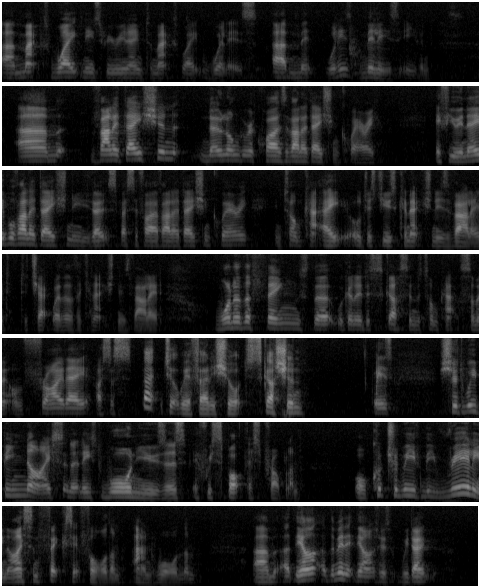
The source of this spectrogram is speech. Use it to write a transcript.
Uh, max wait needs to be renamed to max wait willies, uh, mi willies, millies even. Um, validation no longer requires a validation query. If you enable validation and you don't specify a validation query, in Tomcat 8 it will just use connection is valid to check whether the connection is valid. One of the things that we're going to discuss in the Tomcat Summit on Friday, I suspect it'll be a fairly short discussion, is should we be nice and at least warn users if we spot this problem? Or could, should we even be really nice and fix it for them and warn them? Um, at, the, at the minute, the answer is we don't,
